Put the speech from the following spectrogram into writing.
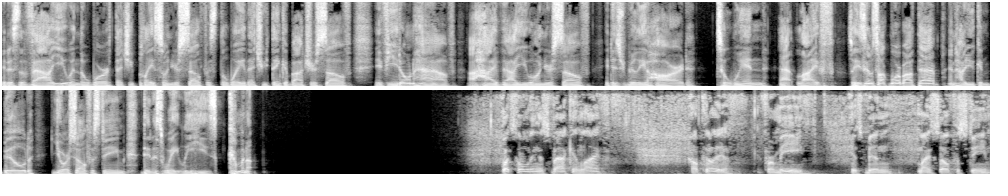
It is the value and the worth that you place on yourself. It's the way that you think about yourself. If you don't have a high value on yourself, it is really hard to win at life. So he's going to talk more about that and how you can build your self esteem. Denis Waitley, he's coming up. What's holding us back in life? I'll tell you, for me, it's been my self esteem.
